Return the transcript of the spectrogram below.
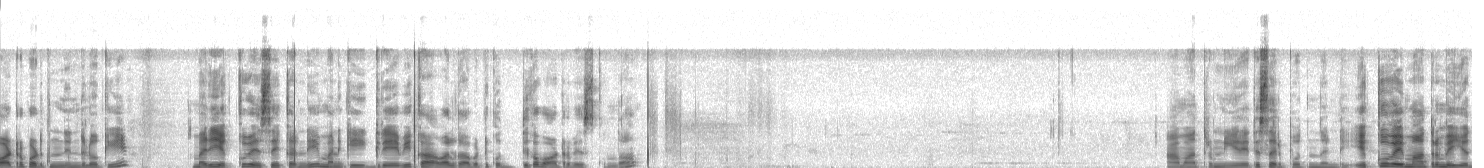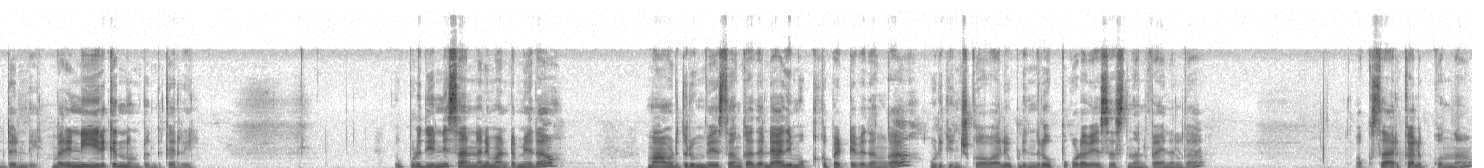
వాటర్ పడుతుంది ఇందులోకి. మరీ ఎక్కువ వేసేయకండి. మనకి గ్రేవీ కావాలి కాబట్టి కొద్దిగా వాటర్ వేసుకుందాం. ఆ మాత్రం నీరైతే సరిపోతుందండి. ఎక్కువ మాత్రం వేయొద్దండి. మరి నీరు కింద ఉంటుంది కర్రీ. ఇప్పుడు దీన్ని సన్నని మంట మీద మామిడి తురుము వేసాం కదండి. అది ముక్కకు పెట్టే విధంగా ఉడికించుకోవాలి. ఇప్పుడు ఇందులో ఉప్పు కూడా వేసేస్తున్నాను ఫైనల్గా. ఒకసారి కలుపుకుందాం.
